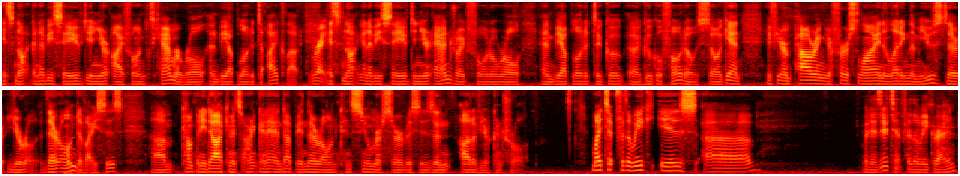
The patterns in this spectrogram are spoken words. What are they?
it's not going to be saved in your iPhone's camera roll and be uploaded to iCloud. Right. It's not going to be saved in your Android photo roll and be uploaded to Go- uh, Google Photos. So again, if you're empowering your first line and letting them use their your their own devices, um, company documents aren't going to end up in their own consumer services and out of your control. My tip for the week is uh, What is your tip for the week, Ryan?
